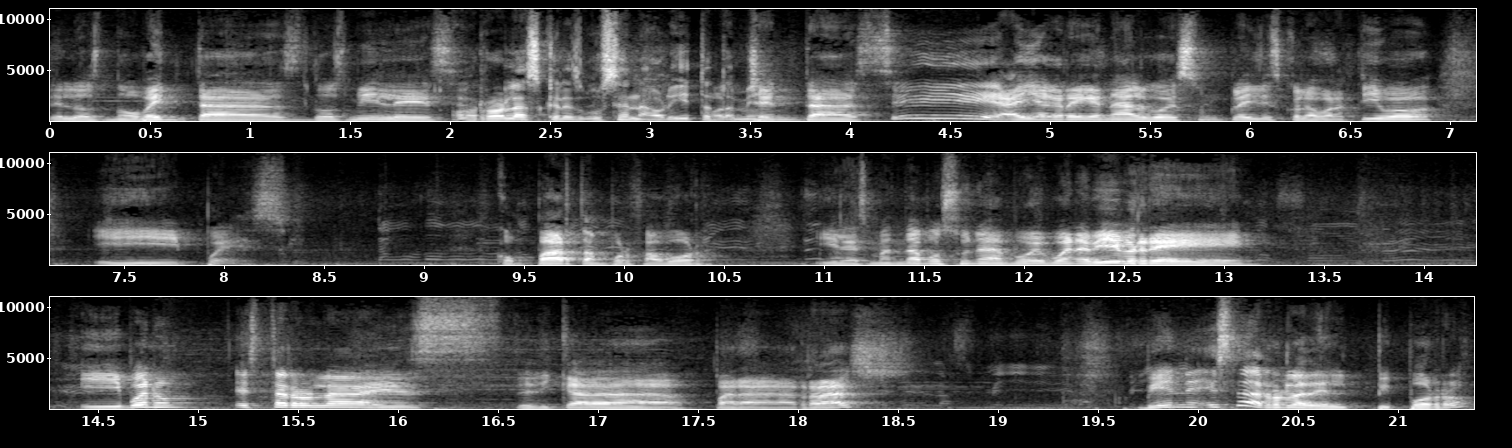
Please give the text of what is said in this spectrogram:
de los noventas, dos miles. O rolas que les gusten ahorita también. 80, sí, ahí agreguen algo, es un playlist colaborativo y pues compartan por favor y les mandamos una muy buena vibre. Y bueno, esta rola es dedicada para Rush. Viene, es una rola del Piporro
